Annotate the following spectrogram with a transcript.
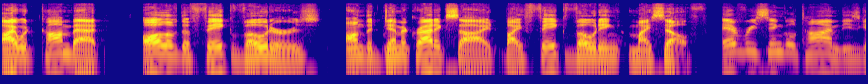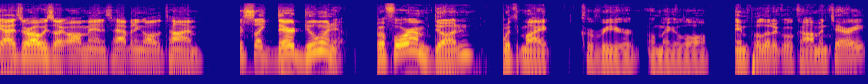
I would combat all of the fake voters on the Democratic side by fake voting myself." Every single time these guys are always like, "Oh man, it's happening all the time." It's like they're doing it. Before I'm done with my career, Omega Law, in political commentary,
